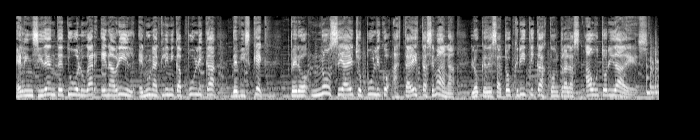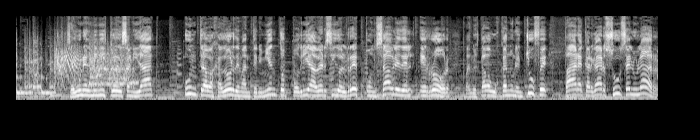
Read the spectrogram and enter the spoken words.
El incidente tuvo lugar en abril en una clínica pública de Bishkek, pero no se ha hecho público hasta esta semana, lo que desató críticas contra las autoridades. Según el ministro de Sanidad, un trabajador de mantenimiento podría haber sido el responsable del error cuando estaba buscando un enchufe para cargar su celular.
